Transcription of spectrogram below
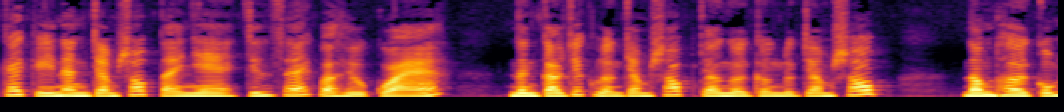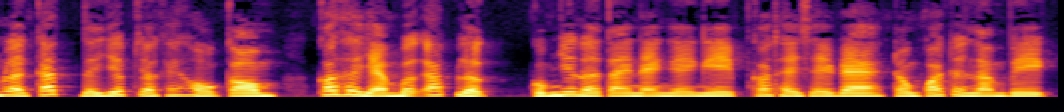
các kỹ năng chăm sóc tại nhà chính xác và hiệu quả, nâng cao chất lượng chăm sóc cho người cần được chăm sóc, đồng thời cũng là cách để giúp cho khán hộ công có thể giảm bớt áp lực cũng như là tai nạn nghề nghiệp có thể xảy ra trong quá trình làm việc.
